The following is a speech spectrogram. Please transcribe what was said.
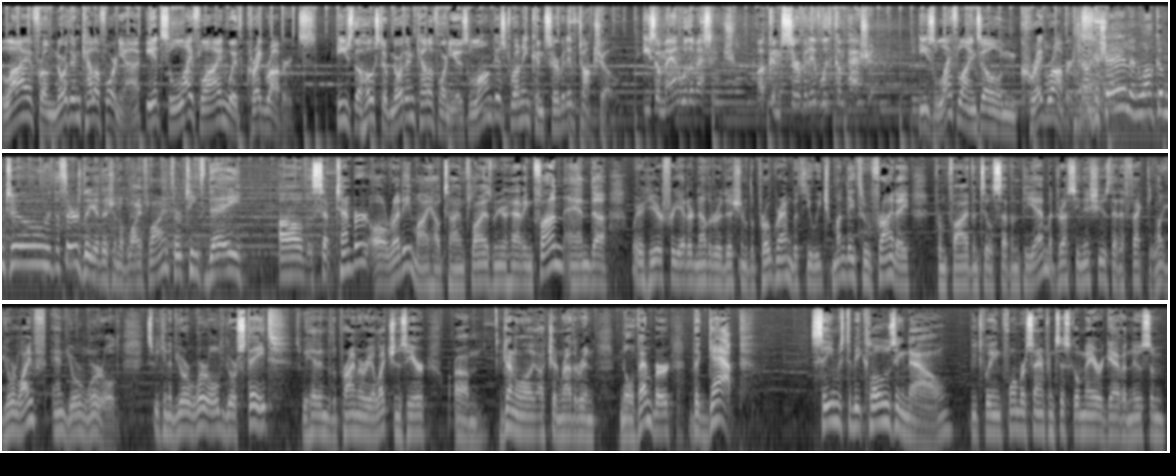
Live from Northern California, it's Lifeline with Craig Roberts. He's the host of Northern California's longest running conservative talk show. He's a man with a message, a conservative with compassion. He's Lifeline's own Craig Roberts. Dr. Shane, and welcome to the Thursday edition of Lifeline, 13th day of September already. My, how time flies when you're having fun. And uh, we're here for yet another edition of the program with you each Monday through Friday from 5 until 7 p.m., addressing issues that affect your life and your world. Speaking of your world, your state, as we head into the primary elections here, um, general election rather, in November, the gap seems to be closing now between former San Francisco Mayor Gavin Newsom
